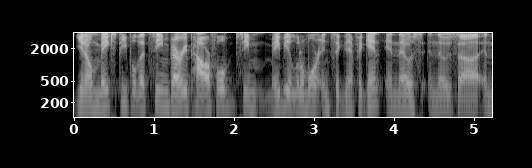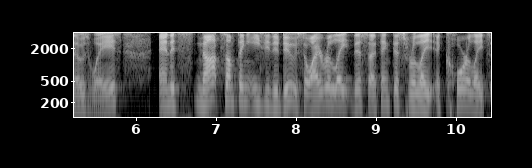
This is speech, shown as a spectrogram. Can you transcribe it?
you know makes people that seem very powerful seem maybe a little more insignificant in those in those uh, in those ways. And it's not something easy to do. So i relate this i think this relate it correlates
